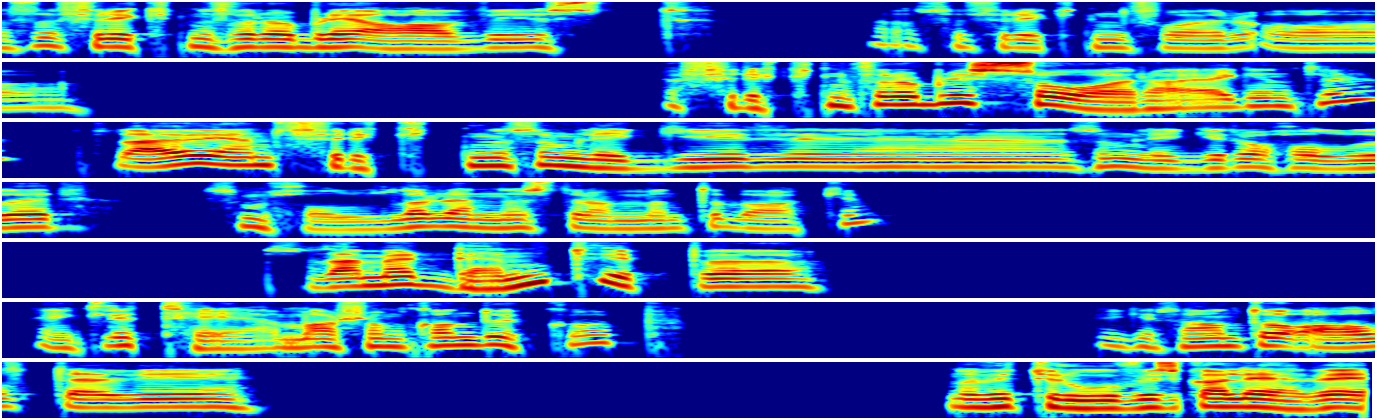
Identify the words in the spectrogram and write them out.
altså frykten for å bli avvist, altså frykten for å ja, Frykten for å bli såra, egentlig. Det er jo igjen frykten som ligger, eh, som ligger og holder, som holder denne strømmen tilbake. Så det er mer den type egentlig temaer som kan dukke opp. Ikke sant? Og alt det vi, når vi tror vi skal leve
